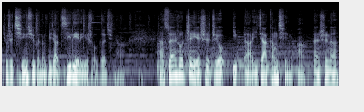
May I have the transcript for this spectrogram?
就是情绪可能比较激烈的一首歌曲啊。啊，虽然说这也是只有一啊一架钢琴啊，但是呢，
